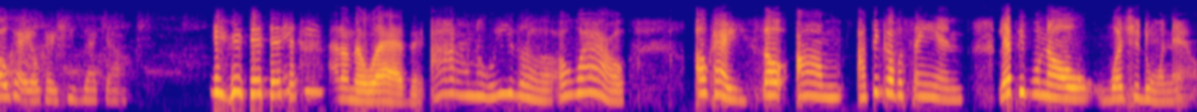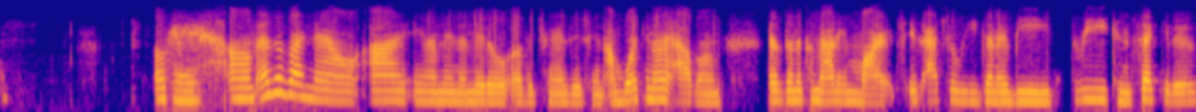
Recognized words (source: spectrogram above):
Okay, okay, she's back, y'all. I don't know what happened. I don't know either. Oh wow. Okay, so um, I think I was saying, let people know what you're doing now. Okay. Um, as of right now, I am in the middle of a transition. I'm working on an album that's going to come out in March. It's actually going to be three consecutive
